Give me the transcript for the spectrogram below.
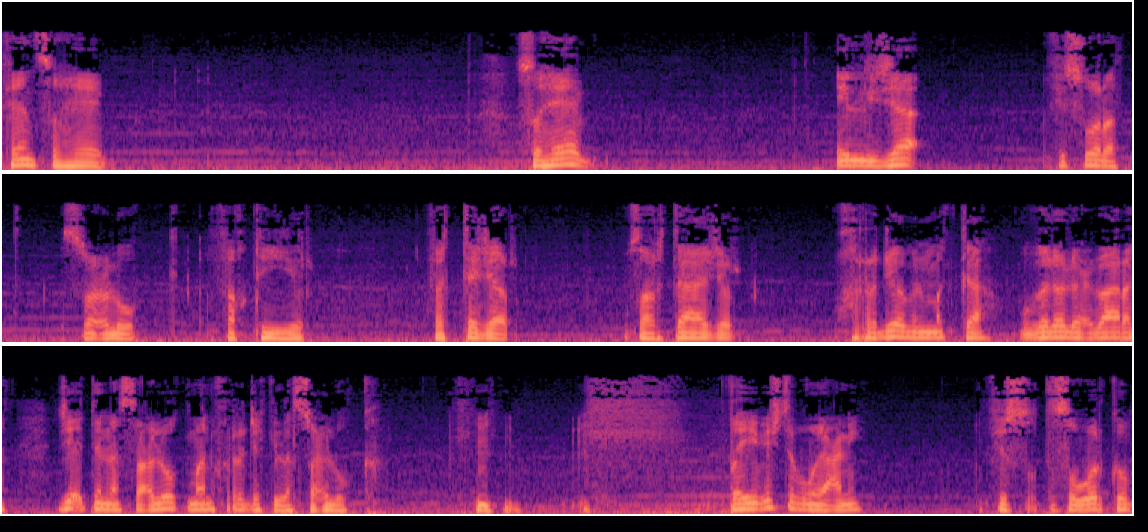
فين صهيب؟ صهيب اللي جاء في صورة صعلوك فقير فاتجر وصار تاجر وخرجوه من مكة وقالوا له عبارة جئتنا صعلوك ما نخرجك إلا صعلوك. طيب إيش تبغوا يعني؟ في تصوركم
